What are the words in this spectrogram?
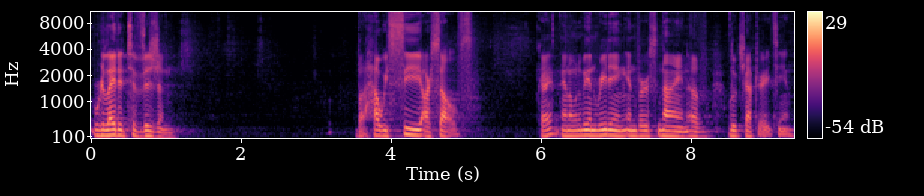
related to vision, about how we see ourselves. Okay? And I'm going to begin reading in verse 9 of Luke chapter 18.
